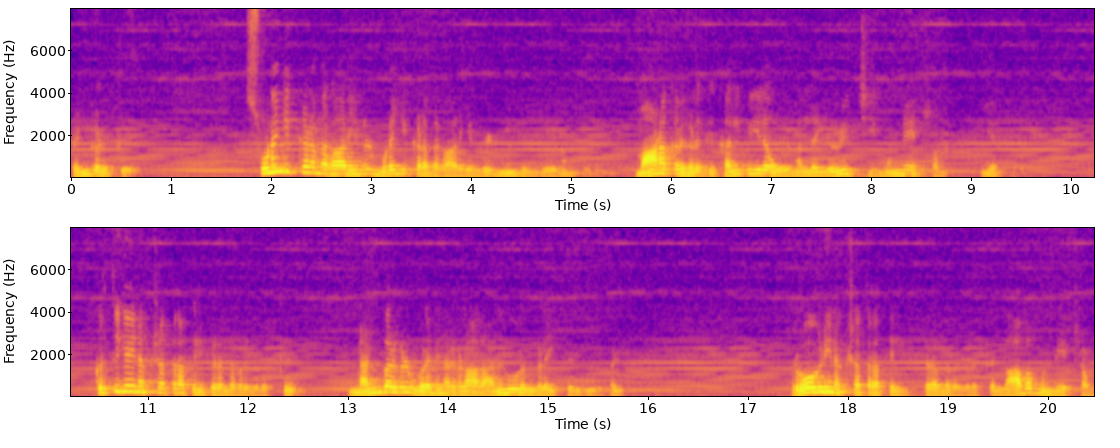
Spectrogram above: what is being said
பெண்களுக்கு சுணங்கி கிடந்த காரியங்கள் முடங்கி கிடந்த காரியங்கள் மீண்டும் வேகம் பெறும். மாணக்கர்களுக்கு கல்வியில் ஒரு நல்ல எழுச்சி முன்னேற்றம் ஏற்படும். கிருத்திகை நட்சத்திரத்தில் பிறந்தவர்களுக்கு நண்பர்கள் உறவினர்களால் அனுகூலங்களை பெறுவீர்கள். ரோகிணி நட்சத்திரத்தில் பிறந்தவர்களுக்கு லாப முன்னேற்றம்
